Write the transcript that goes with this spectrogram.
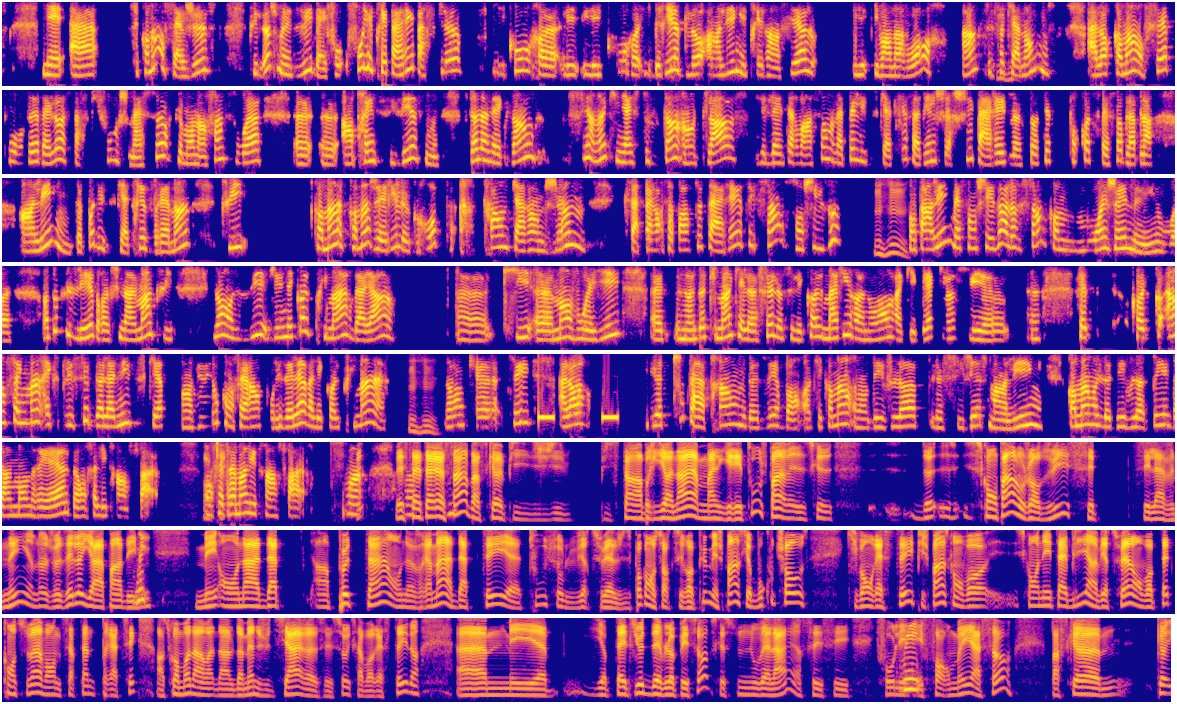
mais à c'est comment on s'ajuste? Puis là, je me dis, ben, il faut, faut les préparer parce que les cours, euh, les, les, cours hybrides là, en ligne et présentiel, il, va en avoir. Hein? C'est ça mhm. qui annonce. Alors, comment on fait pour dire, ben là, c'est parce qu'il faut, je m'assure que mon enfant soit euh, euh, empreint de civisme. Je donne un exemple. S'il y en a qui niaise tout le temps en classe, il y a de l'intervention, on appelle l'éducatrice, elle vient le chercher, par règle ça. Pourquoi tu fais ça, blabla. En ligne, tu n'as pas d'éducatrice vraiment. Puis, comment, comment gérer le groupe, 30, 40 jeunes, ça, ça passe tout arrêt, ils sont chez eux. Mm-hmm. Ils sont en ligne, mais ils sont chez eux, alors ils se sentent comme moins gênés ou euh, un peu plus libres finalement. Puis là, on se dit, j'ai une école primaire d'ailleurs euh, qui euh, m'a envoyé un document qu'elle a fait, c'est l'école Marie Renoir à Québec. Là, c'est enseignement explicite de la étiquette en visioconférence pour les élèves à l'école primaire. Mm-hmm. Donc, euh, tu sais, alors, il y a tout à apprendre de dire, bon, OK, comment on développe le civisme en ligne, comment on le développer dans le monde réel, ben, on fait les transferts. On fait vraiment les transferts. Mais, c'est intéressant parce que, puis, puis c'est embryonnaire malgré tout. Je pense que de, ce qu'on parle aujourd'hui, c'est, c'est l'avenir. Je veux dire, là, il y a la pandémie, mais on a adapté en peu de temps, on a vraiment adapté euh, tout sur le virtuel. Je ne dis pas qu'on sortira plus, mais je pense qu'il y a beaucoup de choses qui vont rester. Puis je pense qu'on va, ce qu'on établit en virtuel, on va peut-être continuer à avoir une certaine pratique. En tout cas, moi, dans, le domaine judiciaire, euh, c'est sûr que ça va rester. Là. Euh, mais il y a peut-être lieu de développer ça, parce que c'est une nouvelle ère. C'est, il faut les, former à ça. Parce que,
